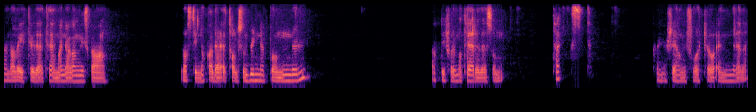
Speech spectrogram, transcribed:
Men da vet vi det til en annen gang vi skal laste inn noe der det er tall som begynner på null at de formaterer det som tekst. Kan jo se om vi får til å endre det.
